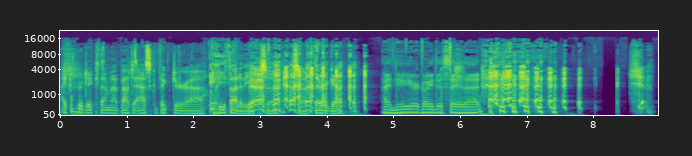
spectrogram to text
I can predict that I'm about to ask Victor uh, what he thought of the episode. so there we go. I knew you were going to say that.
